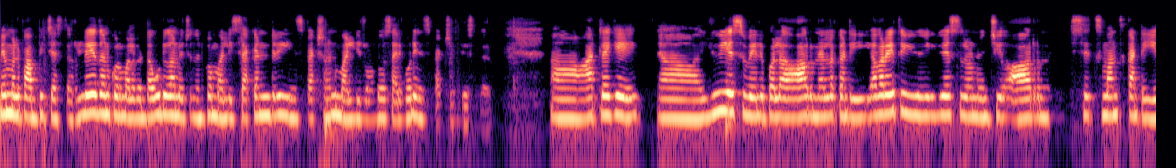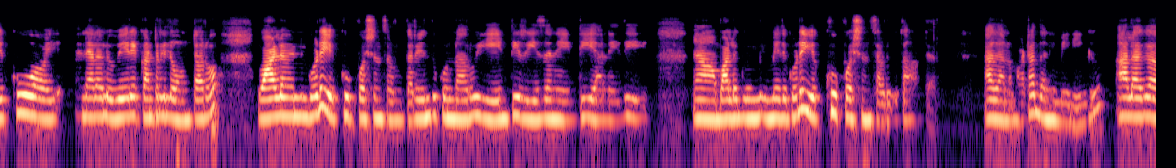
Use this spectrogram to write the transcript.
మిమ్మల్ని పంపించేస్తారు. లేదనుకోని వాళ్ళకి డౌట్గానే వచ్చిందనుకో మళ్ళీ సెకండరీ ఇన్స్పెక్షన్ మళ్ళీ రెండోసారి కూడా ఇన్స్పెక్షన్ తీస్తారు. అట్లాగే యుఎస్ వెలుపల ఆరు నెలల కంటే ఎవరైతే యుఎస్లో నుంచి ఆరు సిక్స్ మంత్స్ కంటే ఎక్కువ నెలలు వేరే కంట్రీలో ఉంటారో వాళ్ళని కూడా ఎక్కువ క్వశ్చన్స్ అడుగుతారు. ఎందుకున్నారు ఏంటి రీజన్ ఏంటి అనేది వాళ్ళ మీద కూడా ఎక్కువ క్వశ్చన్స్ అడుగుతూ ఉంటారు. అదనమాట దాని మీనింగ్. అలాగా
